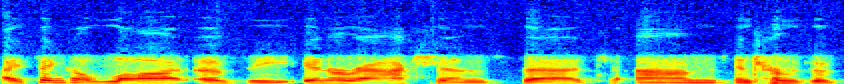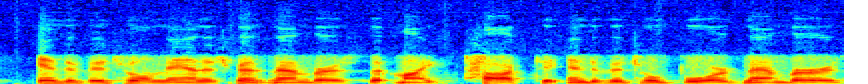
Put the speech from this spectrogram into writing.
I think a lot of the interactions that, um, in terms of individual management members that might talk to individual board members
